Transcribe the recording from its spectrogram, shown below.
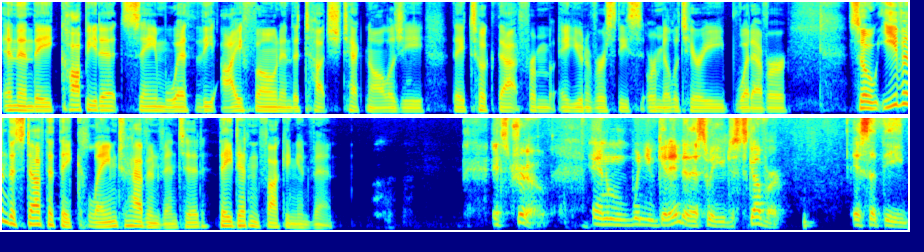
and then they copied it same with the iphone and the touch technology they took that from a university or military whatever so even the stuff that they claim to have invented they didn't fucking invent It's true. And when you get into this, what you discover is that the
